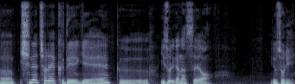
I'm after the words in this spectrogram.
어, 신해철의 그대에게 그, 이 소리가 났어요. 요 소리.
